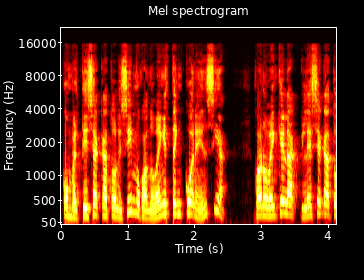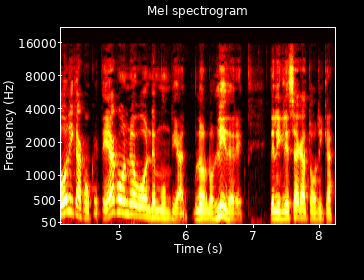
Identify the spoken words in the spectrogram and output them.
convertirse al catolicismo cuando ven esta incoherencia? Cuando ven que la Iglesia Católica coquetea con el nuevo orden mundial, los, líderes de la Iglesia Católica,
